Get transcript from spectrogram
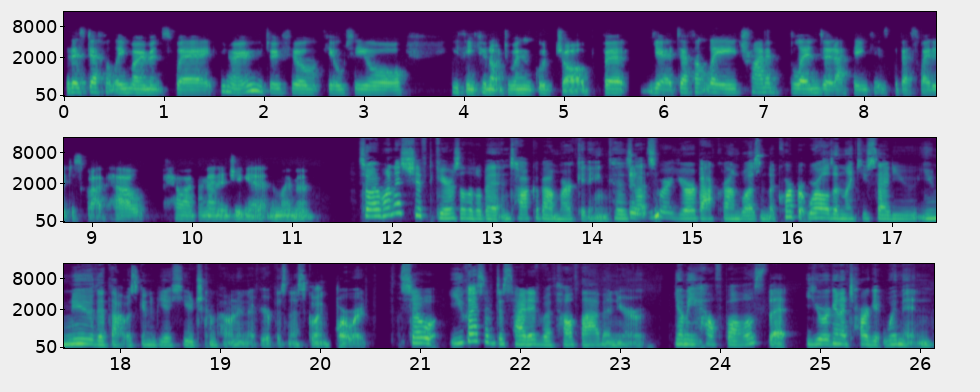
But there's definitely moments where, you know, you do feel guilty or you think you're not doing a good job. But yeah, definitely trying to blend it, I think, is the best way to describe how how I'm managing it at the moment. So I want to shift gears a little bit and talk about marketing because mm-hmm. that's where your background was in the corporate world and like you said you you knew that that was going to be a huge component of your business going forward. So you guys have decided with Health Lab and your yummy health balls that you're going to target women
